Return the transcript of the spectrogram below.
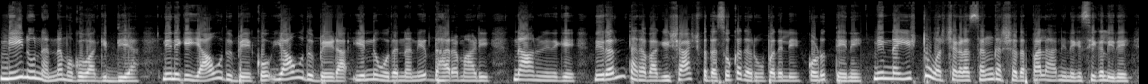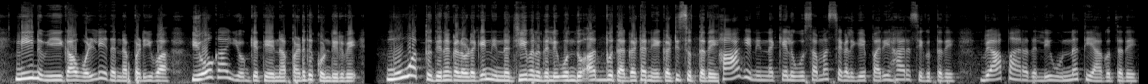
ನೀನು ನನ್ನ ಮಗುವಾಗಿದ್ದೀಯ? ನಿನಗೆ ಯಾವುದು ಬೇಕೋ, ಯಾವುದು ಬೇಡ ಎನ್ನುವುದನ್ನು ನಿರ್ಧಾರ ಮಾಡಿ ನಾನು ನಿನಗೆ ನಿರಂತರವಾಗಿ ಶಾಶ್ವತ ಸುಖದ ರೂಪದಲ್ಲಿ ಕೊಡುತ್ತೇನೆ. ನಿನ್ನ ಇಷ್ಟು ವರ್ಷಗಳ ಸಂಘರ್ಷದ ಫಲ ನಿನಗೆ ಸಿಗಲಿದೆ. ನೀನು ಈಗ ಒಳ್ಳೆಯದನ್ನು ಪಡೆಯುವ ಯೋಗ ಯೋಗ್ಯತೆಯನ್ನು ಪಡೆದುಕೊಂಡಿರುವೆ. ಮೂವತ್ತು ದಿನಗಳೊಳಗೆ ನಿನ್ನ ಜೀವನದಲ್ಲಿ ಒಂದು ಅದ್ಭುತ ಘಟನೆ ಘಟಿಸುತ್ತದೆ. ಹಾಗೆ ನಿನ್ನ ಕೆಲವು ಸಮಸ್ಯೆಗಳಿಗೆ ಪರಿಹಾರ ಸಿಗುತ್ತದೆ. ವ್ಯಾಪಾರದಲ್ಲಿ ಉನ್ನತಿಯಾಗುತ್ತದೆ.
